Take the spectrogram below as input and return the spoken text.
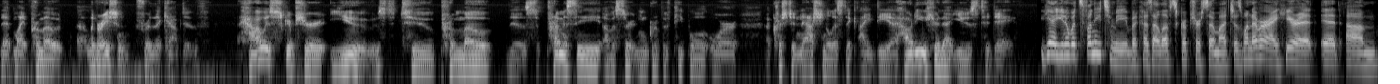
that might promote uh, liberation for the captive. How is scripture used to promote the supremacy of a certain group of people or a Christian nationalistic idea? How do you hear that used today? Yeah, you know what's funny to me because I love scripture so much is whenever I hear it, it um,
